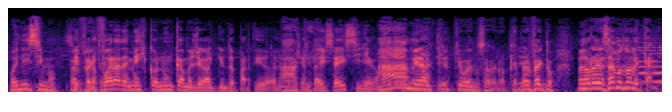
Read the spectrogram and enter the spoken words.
Buenísimo. Sí, pero fuera de México nunca hemos llegado al quinto partido. En el Ah, ok. 86 sí llegamos al Ah, quinto mira, partido. qué, qué bueno saberlo. Ok, perfecto. Bueno, regresamos, no le cambien.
